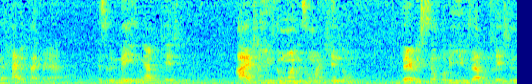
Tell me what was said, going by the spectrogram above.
the Habit Factor app. It's an amazing application. I actually use the one that's on my Kindle. Very simple to use application.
